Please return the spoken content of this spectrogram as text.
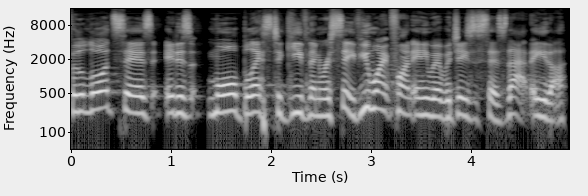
for the Lord says it is more blessed to give than receive. You won't find anywhere where Jesus says that either.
